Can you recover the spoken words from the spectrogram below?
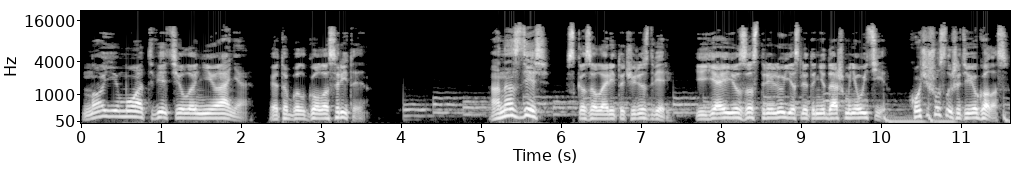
Но ему ответила не Аня. Это был голос Риты. «Она здесь!» — сказала Рита через дверь и я ее застрелю, если ты не дашь мне уйти. Хочешь услышать ее голос?»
